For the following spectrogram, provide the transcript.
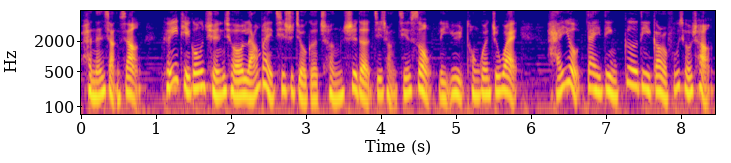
很难想象，肯义提供全球两百七十九个城市的机场接送、礼遇通关之外，还有待定各地高尔夫球场、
